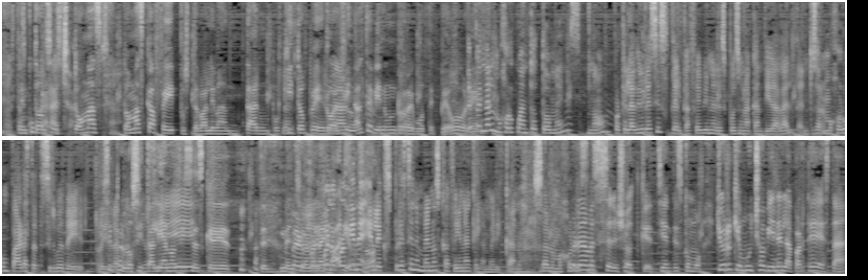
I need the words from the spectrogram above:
No, estás Entonces cucaracha. tomas, O sea. tomas café y pues te va a levantar un poquito, pero al final te viene un rebote peor. ¿eh? Depende a lo mejor cuánto tomes, ¿no? Porque la diuresis del café viene después de una cantidad alta. Entonces, a lo mejor un par hasta te sirve de Sí, pero los italianos Sí. dices que te mencionan pero- hay Bueno, pero varios, tiene, ¿no? el express tiene menos cafeína que el americano. Entonces, a lo mejor Pero nada más es el shot que sientes como. Yo creo que mucho viene en la parte esta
